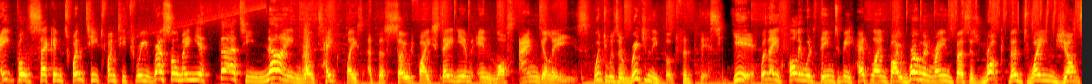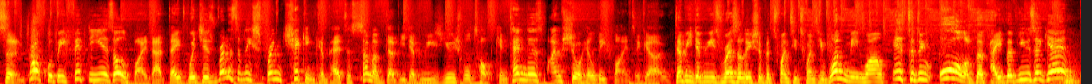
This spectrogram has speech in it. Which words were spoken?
April 2nd, 2023, WrestleMania 39 will take place at the SoFi Stadium in Los Angeles, which was originally booked for this year, with a Hollywood theme to be headlined by Roman Reigns versus Rock the Dwayne Johnson. Rock will be 50 years old by that date, which is relatively spring chicken compared to some of WWE's usual top top contenders, I'm sure he'll be fine to go. WWE's resolution for 2021, meanwhile, is to do all of the pay-per-views again.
